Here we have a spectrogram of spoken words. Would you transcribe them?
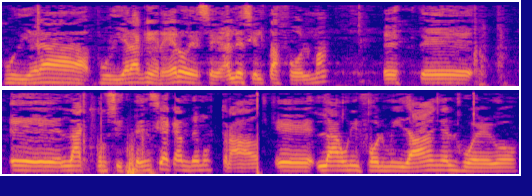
pudiera, pudiera querer o desear de cierta forma. Este, eh, la consistencia que han demostrado, eh, la uniformidad en el juego,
